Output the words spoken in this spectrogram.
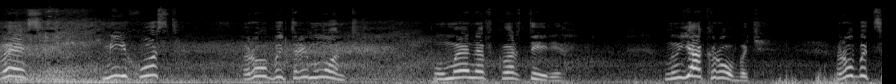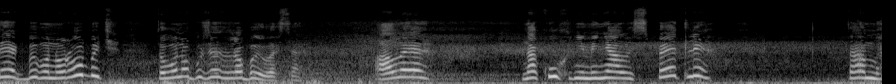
весь мій хост робить ремонт у мене в квартирі. Ну як робить? Робить це, якби воно робить, то воно б вже зробилося. Але на кухні мінялись петлі, там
